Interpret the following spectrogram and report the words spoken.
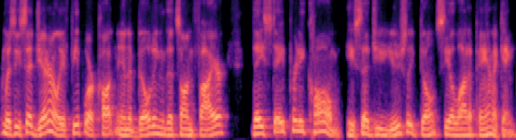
was he said generally if people are caught in a building that's on fire they stay pretty calm. He said you usually don't see a lot of panicking.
